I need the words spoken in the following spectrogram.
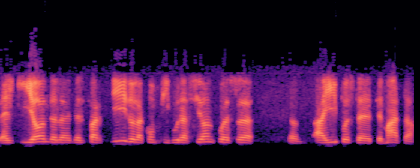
el guion del, partido, la configuración, pues eh, ahí pues te, te mata,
